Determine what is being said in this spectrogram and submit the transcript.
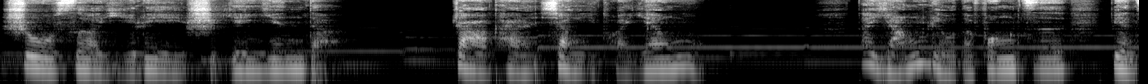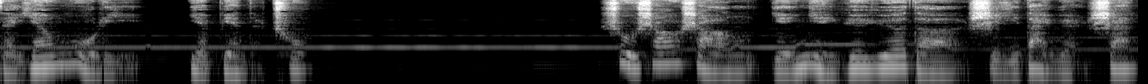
树色一粒是阴阴的，乍看像一团烟雾，但杨柳的风姿便在烟雾里也变得出。树梢上隐隐约约的是一带远山，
